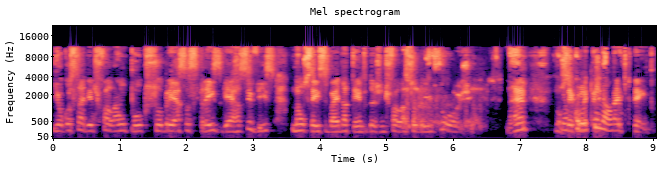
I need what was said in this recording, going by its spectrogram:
E eu gostaria de falar um pouco sobre essas três guerras civis. Não sei se vai dar tempo da gente falar sobre isso hoje. Né? Não eu sei como é que, a gente vai de tempo.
